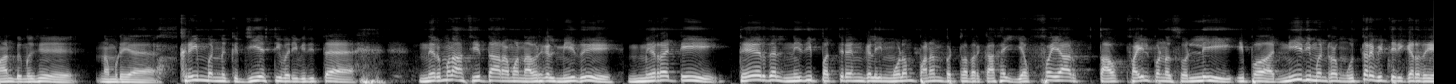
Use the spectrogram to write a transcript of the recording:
மாண்புமிகு நம்முடைய கிரீம் பண்ணுக்கு ஜிஎஸ்டி வரி விதித்த நிர்மலா சீதாராமன் அவர்கள் மீது மிரட்டி தேர்தல் நிதி பத்திரங்களின் மூலம் பணம் பெற்றதற்காக எஃப்ஐஆர் ஃபைல் பண்ண சொல்லி இப்போ நீதிமன்றம் உத்தரவிட்டிருக்கிறது.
